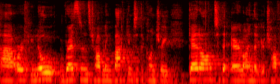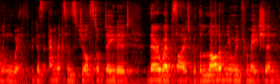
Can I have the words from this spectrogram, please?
uh, or if you know residents traveling back into the country, get on to the airline that you're traveling with because Emirates has just updated their website with a lot of new information.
